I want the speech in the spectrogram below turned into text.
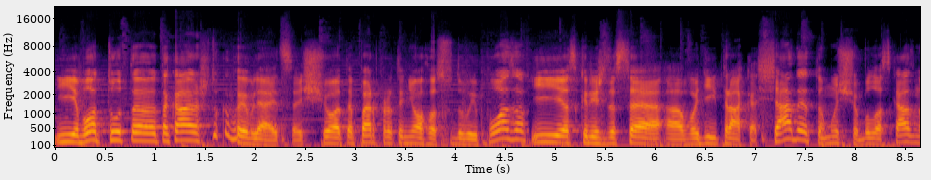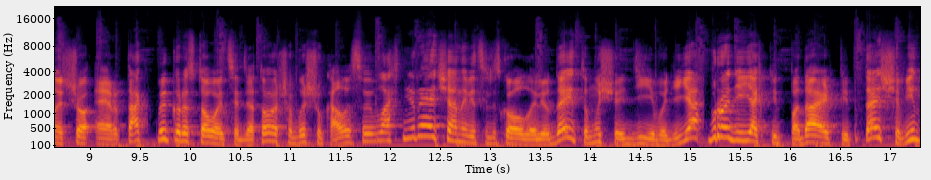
І от тут е, така штука виявляється, що тепер проти нього судовий позов, і скоріш за все е, водій трака сяде, тому що було сказано, що AirTag використовується для того, щоб ви шукали свої власні речі, а не відслідковували людей, тому що дії водія вроді як підпадають під те, що він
